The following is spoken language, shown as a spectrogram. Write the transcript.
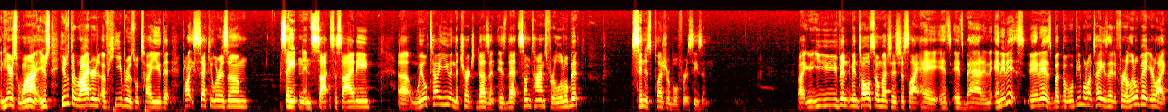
And here's why. Here's, here's what the writers of Hebrews will tell you that probably secularism, Satan in society uh, will tell you, and the church doesn't, is that sometimes for a little bit, sin is pleasurable for a season. Right? You, you, have been, been told so much, it's just like, hey, it's, it's bad. And, and it is. It is. But, but what people don't tell you is that for a little bit, you're like,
